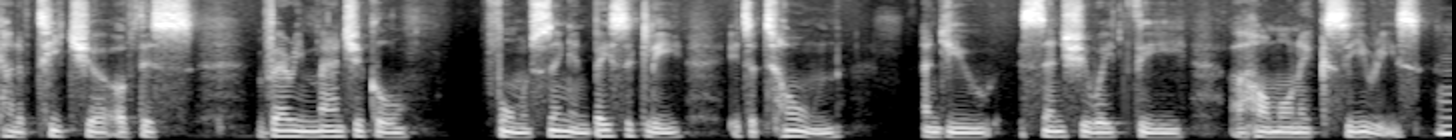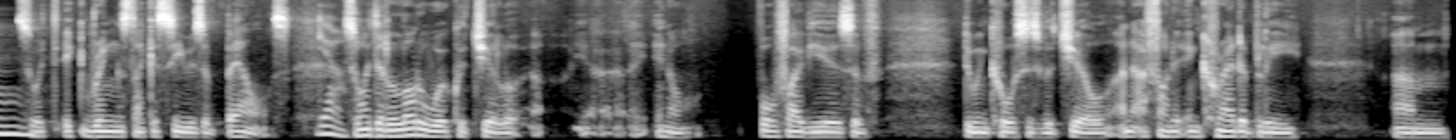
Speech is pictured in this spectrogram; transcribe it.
kind of teacher of this very magical form of singing. Basically, it's a tone and you accentuate the uh, harmonic series. So it, it rings like a series of bells. Yeah. So I did a lot of work with Jill, uh, you know, four or five years of doing courses with Jill, and I found it incredibly um,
